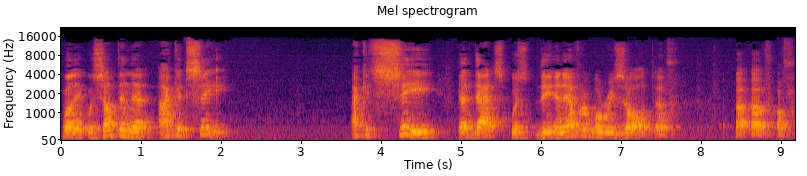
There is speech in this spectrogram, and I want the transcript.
Well, it was something that I could see. I could see that that was the inevitable result of, uh, of, of,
